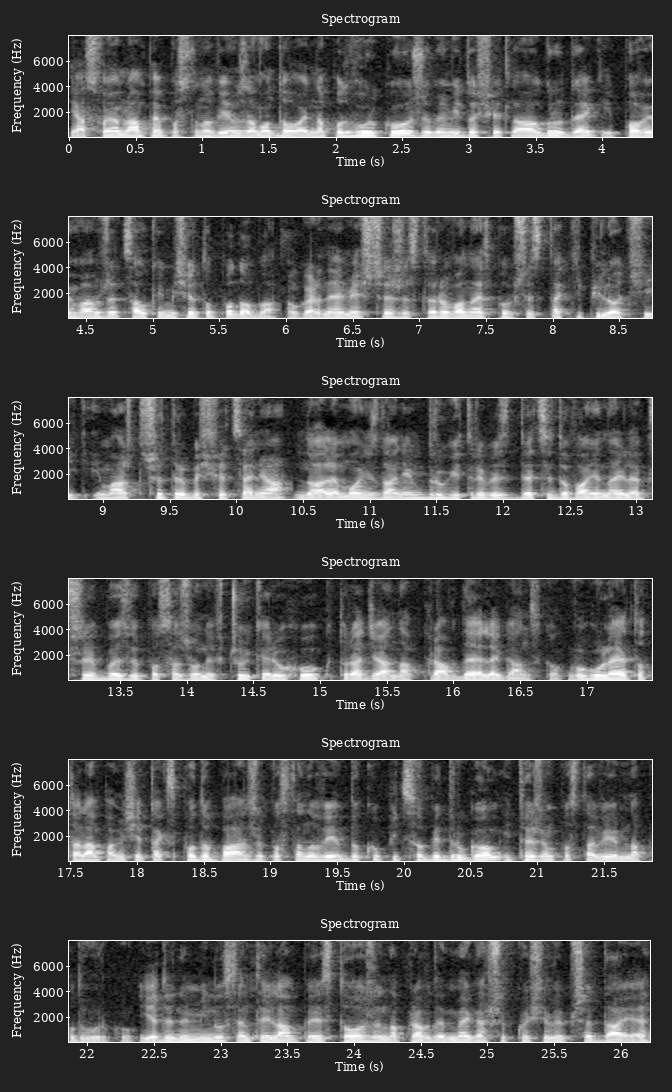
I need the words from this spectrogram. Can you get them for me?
Ja swoją lampę postanowiłem zamontować na podwórku, żeby mi doświetlała ogródek i powiem wam, że całkiem mi się to podoba. Ogarnąłem jeszcze, że sterowana jest poprzez taki pilocik i masz trzy tryby świecenia, no ale moim zdaniem drugi tryb jest zdecydowanie najlepszy, bo jest wyposażony w czujkę ruchu, która działa naprawdę elegancko. W ogóle to ta lampa mi się tak spodoba, że postanowiłem dokupić sobie drugą i też ją postawiłem na podwórku. Jedynym minusem tej lampy jest to, że naprawdę mega szybko się wyprzedaje,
